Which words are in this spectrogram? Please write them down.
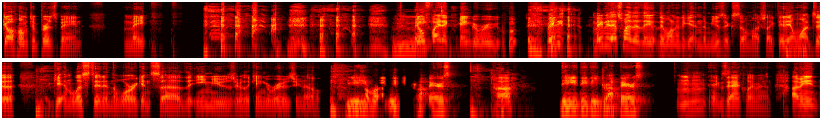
Go home to Brisbane, mate. Go fight a kangaroo. maybe maybe that's why they they wanted to get into music so much. Like they didn't want to get enlisted in the war against uh, the emus or the kangaroos. You know, the, the, the drop bears. huh? The, the the drop bears. Mm-hmm. Exactly, man. I mean,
